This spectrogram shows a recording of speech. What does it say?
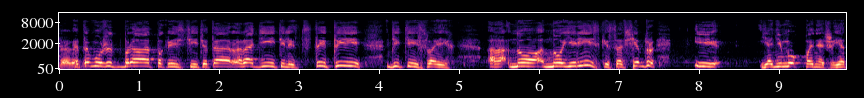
да, да, это да. может брат покрестить, это родители, ты, ты детей своих. А, но, но ерейский совсем друг. И я не мог понять, что я,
